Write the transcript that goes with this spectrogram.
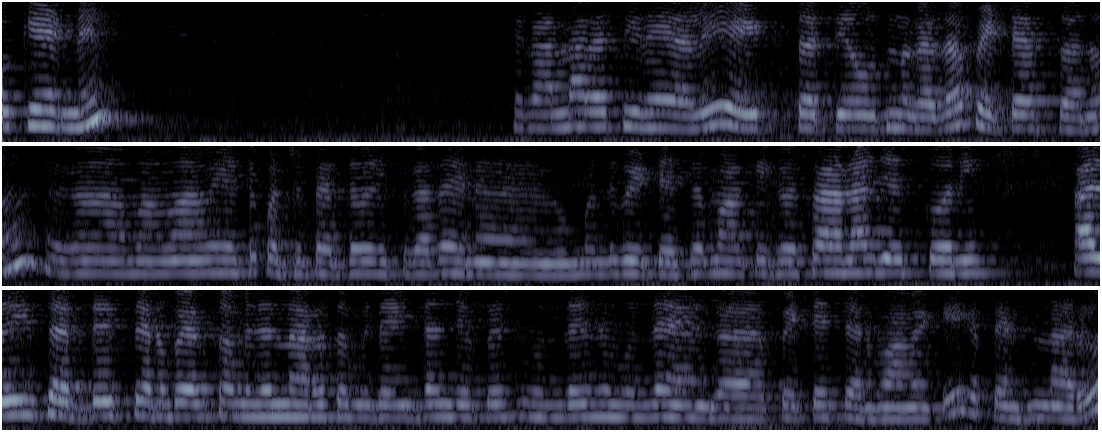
ఓకే అండి. ఇక అన్నారా తినేయాలి ఎయిట్ థర్టీ అవుతుంది కదా పెట్టేస్తాను. ఇక మా మామయ్య అయితే కొంచెం పెద్ద వయసు కదా ఆయన ముందు పెట్టేసాం మాకు ఇక స్నానాలు చేసుకొని అది సర్దేసి తినబోయాక తొమ్మిదిన్నర తొమ్మిది అయిద్దని అని చెప్పేసి ముందే ముందే ఇంకా పెట్టేశాను మామయ్యకి. ఇక తింటున్నారు.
